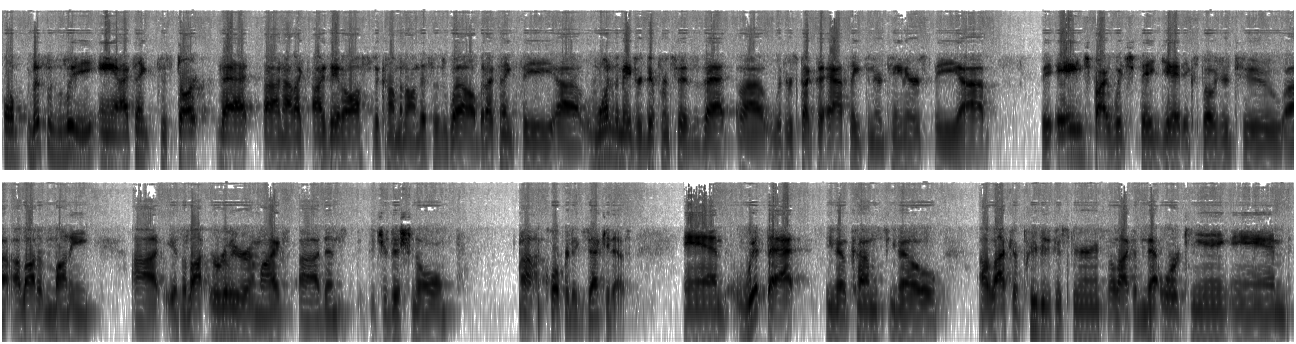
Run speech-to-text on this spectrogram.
Well, this is Lee, and I think to start that, uh, and I'd like Isaiah also to comment on this as well, but I think the uh, one of the major differences is that uh, with respect to athletes and entertainers, the, uh, the age by which they get exposure to uh, a lot of money uh, is a lot earlier in life than the traditional corporate executive. And with that, you know, comes, you know, a lack of previous experience, a lack of networking, and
